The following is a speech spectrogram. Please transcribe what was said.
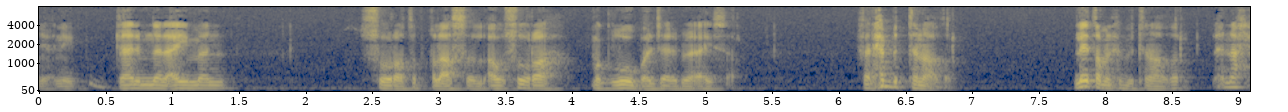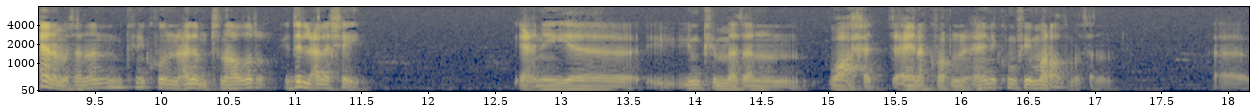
يعني جانبنا الأيمن صورة طبق الأصل أو صورة مقلوبة الجانب الأيسر. فنحب التناظر. ليه طبعا نحب التناظر؟ لأن أحيانا مثلا يمكن يكون عدم التناظر يدل على شيء. يعني آه، يمكن مثلا واحد عين أكبر من عين يكون في مرض مثلا. آه،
